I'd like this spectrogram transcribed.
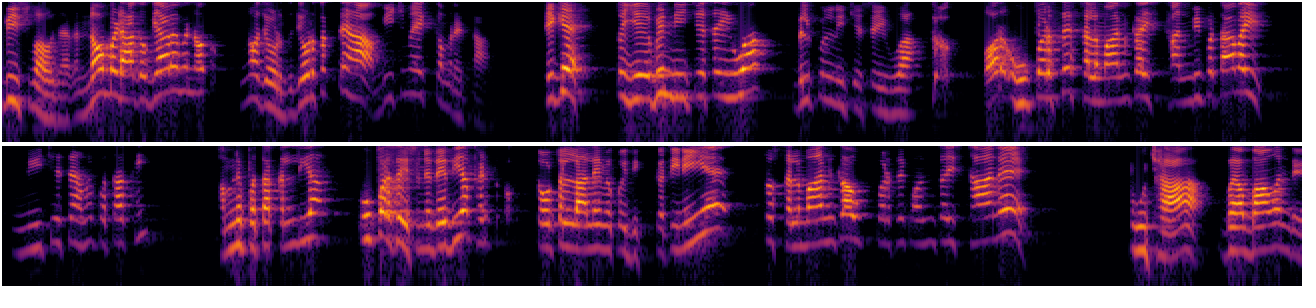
बीसवा हो जाएगा। नौ बढ़ा दो, ग्यारह में नौ नौ जोड़ दो। जोड़ सकते हैं? हाँ बीच में एक कम रहता ठीक है? तो ये भी नीचे से ही हुआ, बिल्कुल नीचे से ही हुआ। और ऊपर से सलमान का स्थान भी पता, भाई। नीचे से हमें पता थी। हमने पता कर लिया ऊपर से इसने दे दिया, फिर तो टोटल लाने में कोई दिक्कत ही नहीं है। तो सलमान का ऊपर से कौन सा स्थान है? पूछा बावन दे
